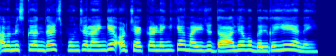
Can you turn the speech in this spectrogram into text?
अब हम इसके अंदर स्पून चलाएँगे और चेक कर लेंगे कि हमारी जो दाल है वो गल गई है या नहीं।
